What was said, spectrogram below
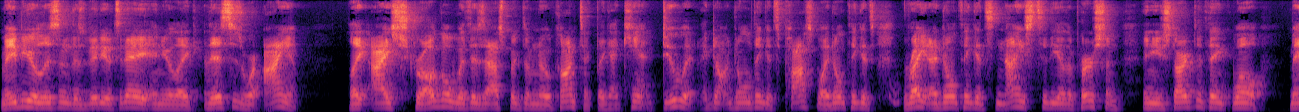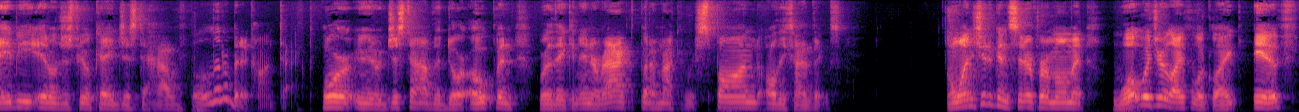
Maybe you're listening to this video today and you're like, this is where I am. Like I struggle with this aspect of no contact. Like I can't do it. I don't don't think it's possible. I don't think it's right. I don't think it's nice to the other person. And you start to think, well, maybe it'll just be okay just to have a little bit of contact or you know just to have the door open where they can interact but i'm not going to respond all these kind of things i want you to consider for a moment what would your life look like if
